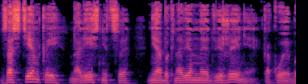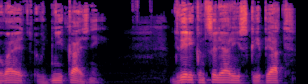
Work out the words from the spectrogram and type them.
За стенкой, на лестнице, необыкновенное движение, какое бывает в дни казней. Двери канцелярии скрипят,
